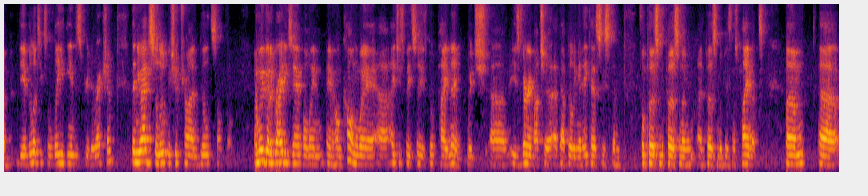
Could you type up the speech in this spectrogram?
a, the ability to lead the industry direction, then you absolutely should try and build something. And we've got a great example in, in Hong Kong where uh, HSBC has built PayMe, which uh, is very much a, about building an ecosystem for person-to-person and, and person-to-business payments. Um, uh,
